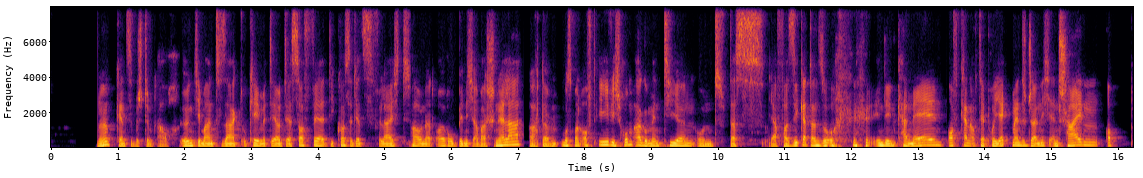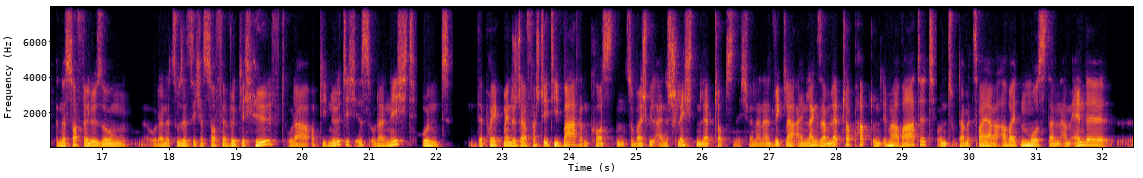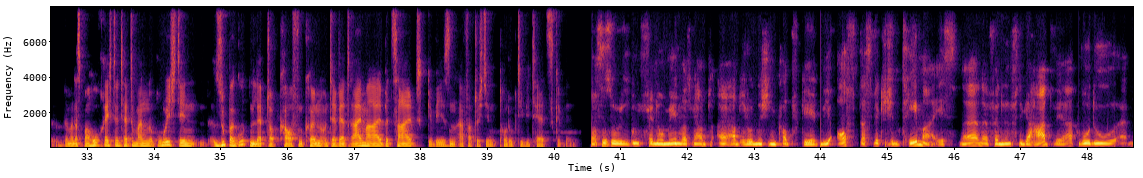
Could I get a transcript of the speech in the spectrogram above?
Ne? Kennst du bestimmt auch. Irgendjemand sagt, okay, mit der und der Software, die kostet jetzt vielleicht ein paar hundert Euro, bin ich aber schneller. Ach, da muss man oft ewig rumargumentieren und das ja versickert dann so in den Kanälen. Oft kann auch der Projektmanager nicht entscheiden, ob eine Softwarelösung oder eine zusätzliche Software wirklich hilft oder ob die nötig ist oder nicht. Und der Projektmanager versteht die wahren Kosten zum Beispiel eines schlechten Laptops nicht. Wenn ein Entwickler einen langsamen Laptop hat und immer wartet und damit zwei Jahre arbeiten muss, dann am Ende, wenn man das mal hochrechnet, hätte man ruhig den super guten Laptop kaufen können und der wäre dreimal bezahlt gewesen, einfach durch den Produktivitätsgewinn. Das ist sowieso ein Phänomen, was mir äh, absolut nicht in den Kopf geht. Wie oft das wirklich ein Thema ist, ne? eine vernünftige Hardware, wo du äh,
